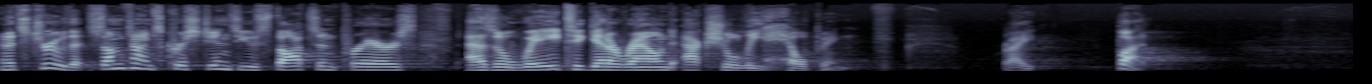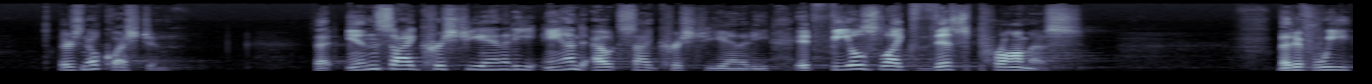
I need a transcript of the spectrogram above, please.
And it's true that sometimes Christians use thoughts and prayers as a way to get around actually helping, right? But there's no question that inside Christianity and outside Christianity, it feels like this promise that if we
